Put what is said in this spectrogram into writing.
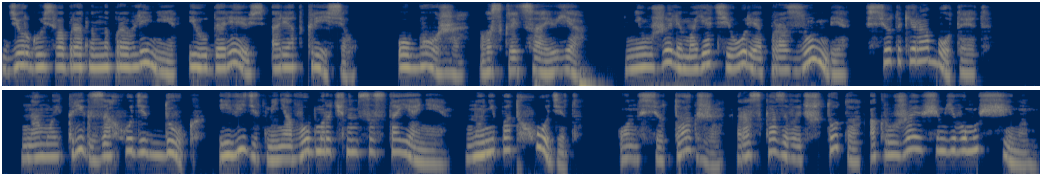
дергаюсь в обратном направлении и ударяюсь о ряд кресел. «О, Боже!» — восклицаю я. Неужели моя теория про зомби все-таки работает? На мой крик заходит Дуг и видит меня в обморочном состоянии, но не подходит. Он все так же рассказывает что-то окружающим его мужчинам.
